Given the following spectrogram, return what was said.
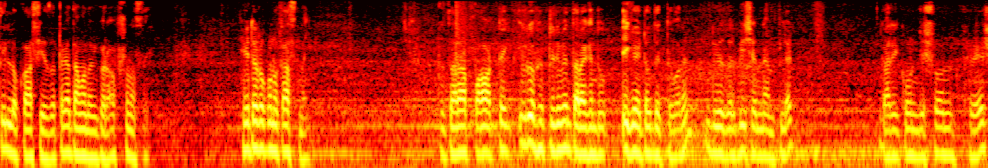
তিন লক্ষ আশি হাজার টাকা দামাদামি করার অপশন আছে। এটারও কোনো কাজ নাই। তো যারা পাওয়ারটেক ইউরো ফিফটি নেবেন, তারা কিন্তু এই গাড়িটাও দেখতে পারেন। দুই হাজার বিশের ন্যাম প্লেট গাড়ির কন্ডিশন ফ্রেশ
